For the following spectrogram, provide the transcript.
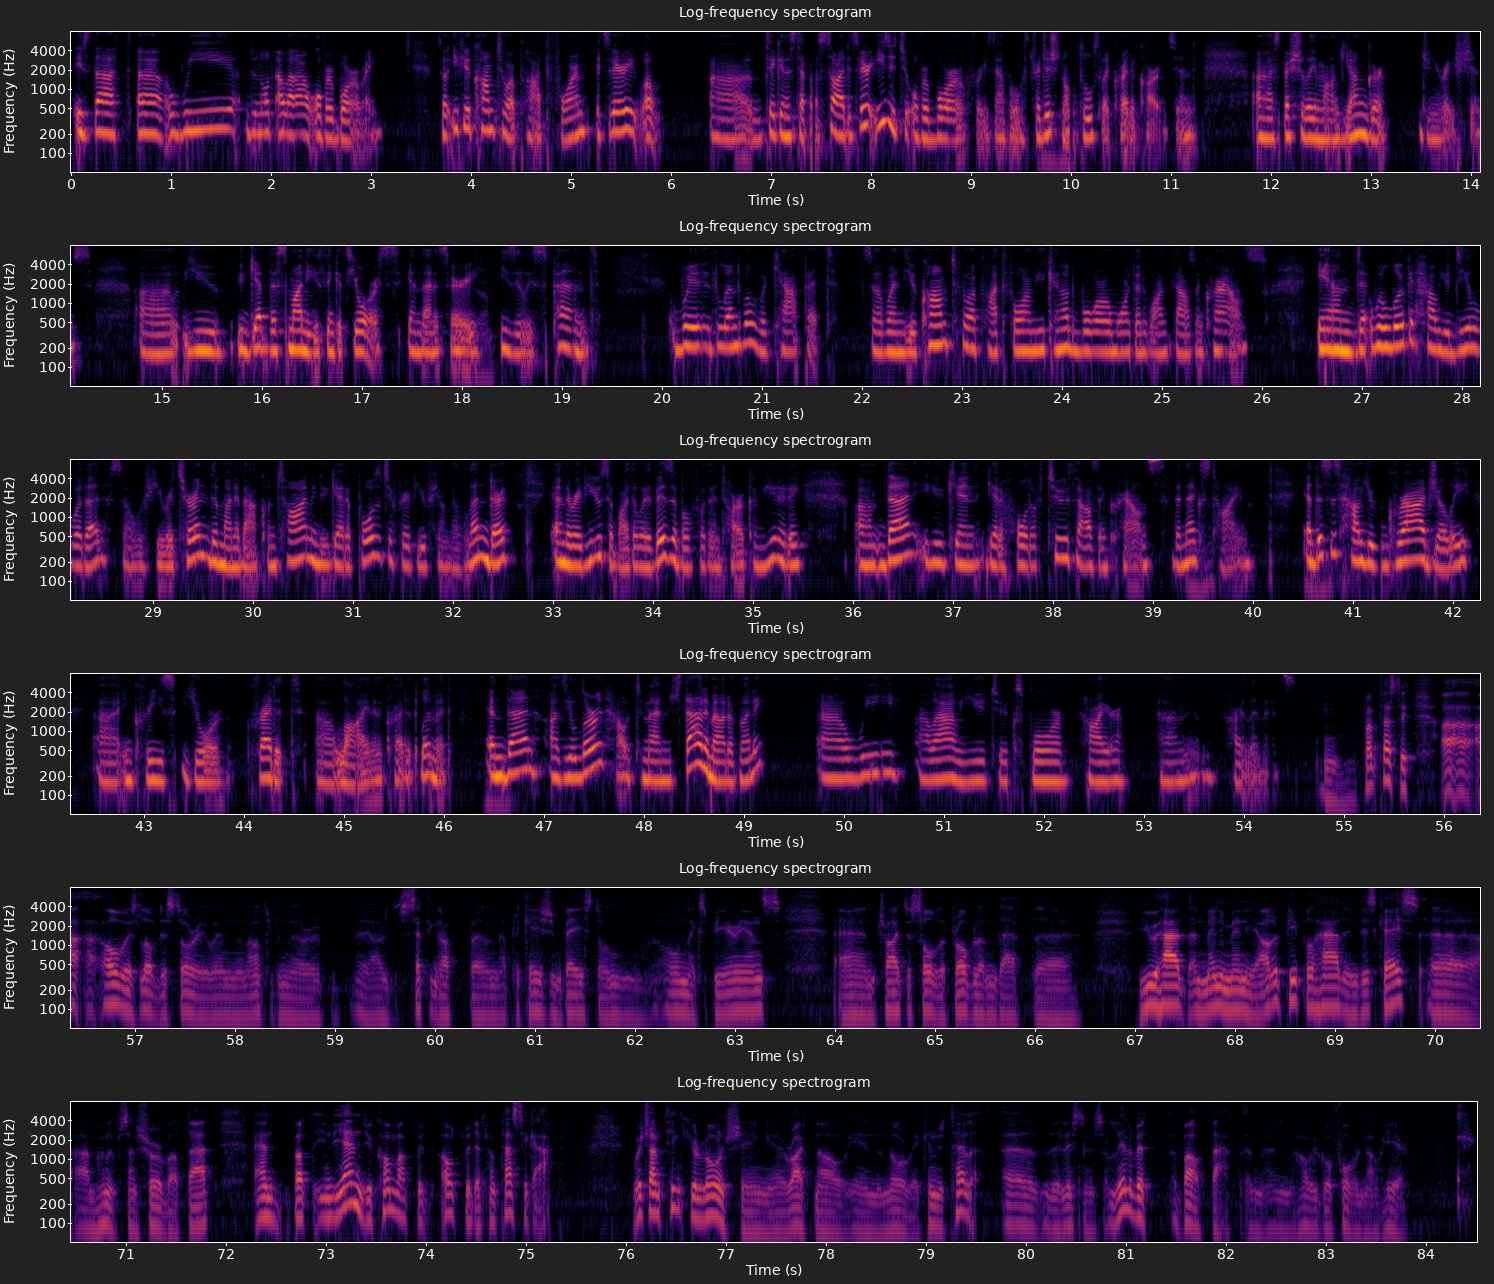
is that uh, we do not allow overborrowing. So if you come to our platform, it's very well. Uh, taking a step aside, it's very easy to overborrow, for example, with traditional tools like credit cards, and uh, especially among younger generations. Uh, you you get this money, you think it's yours, and then it's very yeah. easily spent. With Lendwill, we cap it. So when you come to our platform, you cannot borrow more than 1,000 crowns and we'll look at how you deal with it. So if you return the money back on time and you get a positive review from your lender, and the reviews are by the way visible for the entire community, um, then you can get a hold of 2,000 crowns the next time. And this is how you gradually uh, increase your credit uh, line and credit limit. And then as you learn how to manage that amount of money, uh, we allow you to explore higher um, higher limits. Mm, fantastic. I, I, I, always love this story when an entrepreneur are setting up an application based on own experience and try to solve a problem that uh, you had and many many other people had in this case. Uh, I'm 100% sure about that. And but in the end, you come up with out with a fantastic app, which I think you're launching uh, right now in Norway. Can you tell uh, the listeners a little bit about that and, and how we go forward now here?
